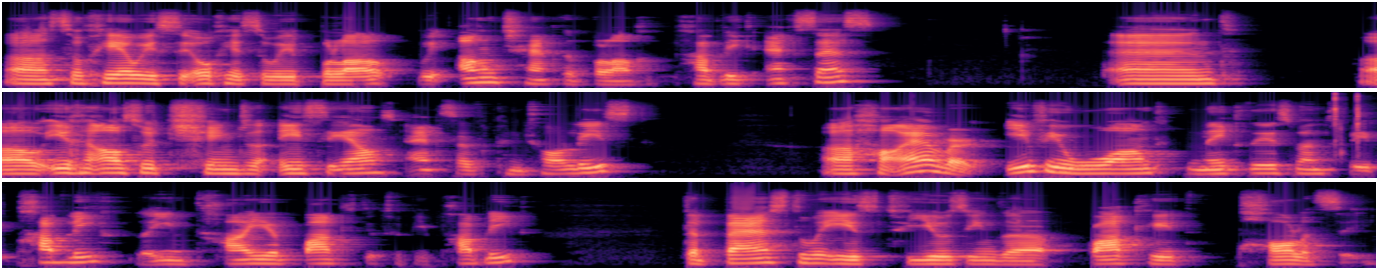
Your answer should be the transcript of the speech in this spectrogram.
Uh, so here we see, okay, so we block, we uncheck the block public access. And uh, you can also change the ACL access control list. Uh, however, if you want make this one to be public, the entire bucket to be public, the best way is to using the bucket policy.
